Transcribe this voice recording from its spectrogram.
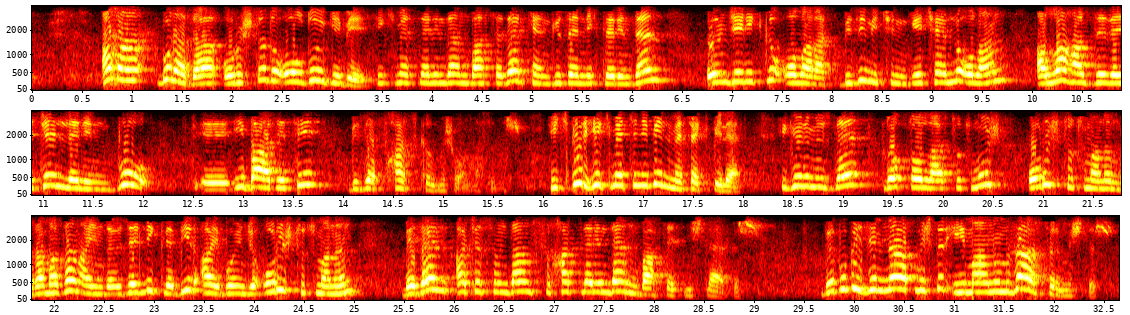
Ama burada oruçta da olduğu gibi hikmetlerinden bahsederken güzelliklerinden öncelikli olarak bizim için geçerli olan Allah Azze ve Celle'nin bu e, ibadeti bize farz kılmış olmasıdır. Hiçbir hikmetini bilmesek bile günümüzde doktorlar tutmuş oruç tutmanın Ramazan ayında özellikle bir ay boyunca oruç tutmanın beden açısından sıhhatlerinden bahsetmişlerdir. Ve bu bizim ne yapmıştır? İmanımızı artırmıştır.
